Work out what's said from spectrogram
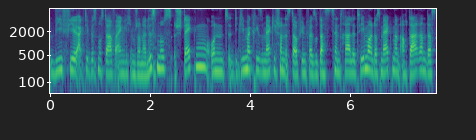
Wie viel Aktivismus darf eigentlich im Journalismus stecken? Und die Klimakrise, merke ich schon, ist da auf jeden Fall so das zentrale Thema. Und das merkt man auch daran, dass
